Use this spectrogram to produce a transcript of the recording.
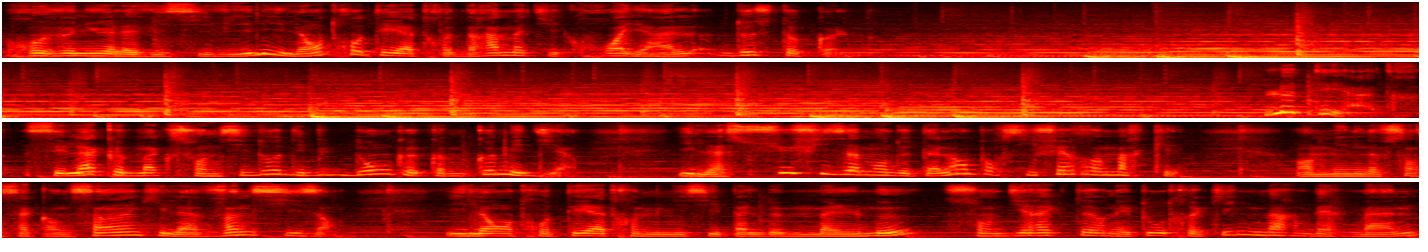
Revenu à la vie civile, il entre au théâtre dramatique royal de Stockholm. Le théâtre, c'est là que Max von Sydow débute donc comme comédien. Il a suffisamment de talent pour s'y faire remarquer. En 1955, il a 26 ans. Il entre au théâtre municipal de Malmö. Son directeur n'est autre qu'Ingmar Bergman.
